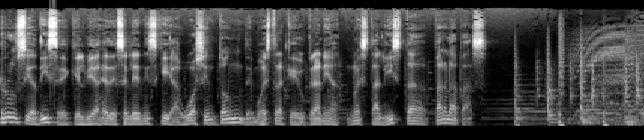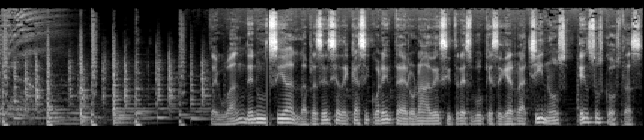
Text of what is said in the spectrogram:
Rusia dice que el viaje de Zelensky a Washington demuestra que Ucrania no está lista para la paz. Taiwán denuncia la presencia de casi 40 aeronaves y tres buques de guerra chinos en sus costas.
